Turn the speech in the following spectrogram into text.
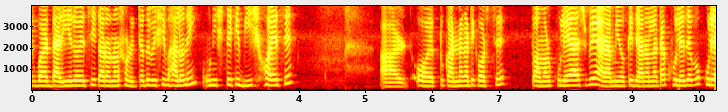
একবার দাঁড়িয়ে রয়েছি, কারণ ওর শরীরটা তো বেশি ভালো নেই, উনিশ থেকে বিশ হয়েছে। আর ও একটু কান্নাকাটি করছে। তো আমার কুলে আসবে আর আমি ওকে জানালাটা খুলে দেবো। কুলে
